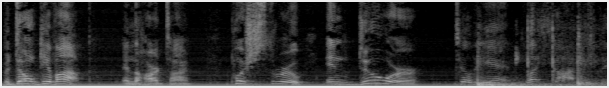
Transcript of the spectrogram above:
But don't give up in the hard time. Push through. Endure till the end. Let God be.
